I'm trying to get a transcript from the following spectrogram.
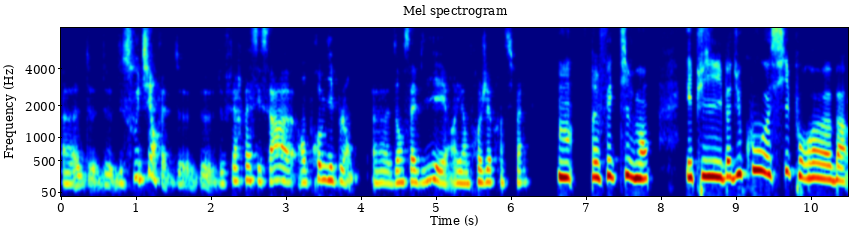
de, switcher en fait, de, faire passer ça en premier plan dans sa vie et, et un projet principal. Mmh, effectivement. Et puis bah, du coup aussi pour, bah,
